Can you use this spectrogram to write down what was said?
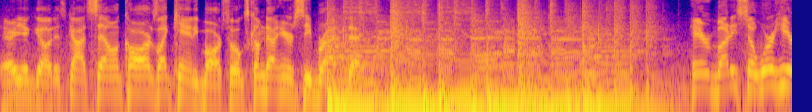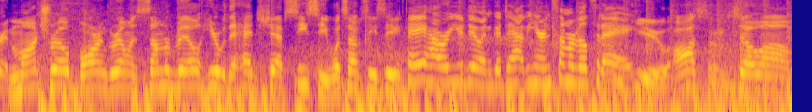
There you go. This guy's selling cars like candy bars, folks. Come down here and see Brad today. Hey everybody, so we're here at Montreux Bar and Grill in Summerville, here with the head chef Cece. What's up, Cece? Hey, how are you doing? Good to have you here in Summerville today. Thank you. Awesome. So, um,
